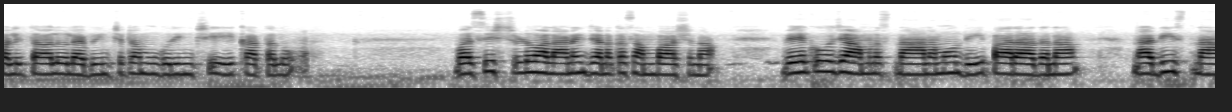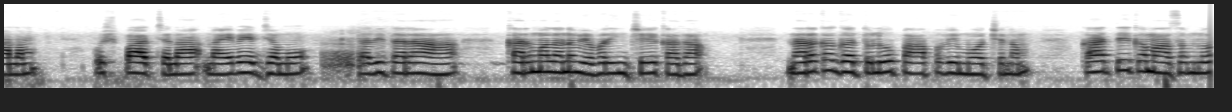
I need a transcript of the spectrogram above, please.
ఫలితాలు లభించటం గురించి కథలు. వశిష్ఠుడు అలానే జనక సంభాషణ వేకువజామున స్నానము దీపారాధన నదీ స్నానం పుష్పార్చన నైవేద్యము తదితర కర్మలను వివరించే కథ. నరకగతులు పాప విమోచనం. కార్తీక మాసంలో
